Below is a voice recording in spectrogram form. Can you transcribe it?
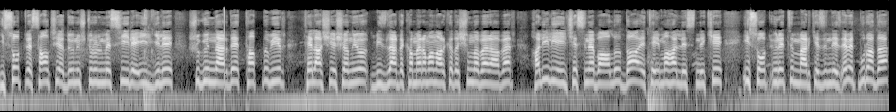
isot ve salçaya dönüştürülmesiyle ilgili şu günlerde tatlı bir telaş yaşanıyor. Bizler de kameraman arkadaşımla beraber Haliliye ilçesine bağlı Dağ Eteği mahallesindeki isot üretim merkezindeyiz. Evet burada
